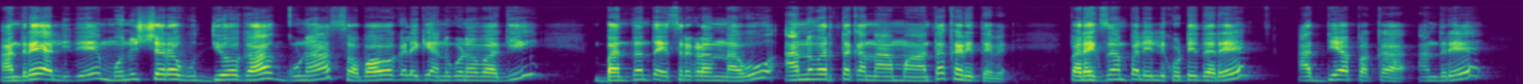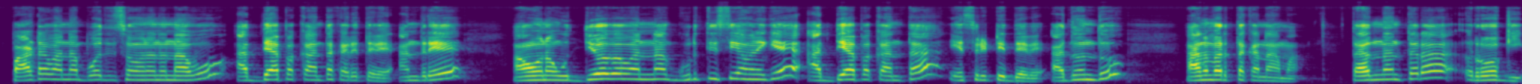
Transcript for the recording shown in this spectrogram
ಅಂದರೆ ಅಲ್ಲಿದೆ ಮನುಷ್ಯರ ಉದ್ಯೋಗ, ಗುಣ, ಸ್ವಭಾವಗಳಿಗೆ ಅನುಗುಣವಾಗಿ ಬಂದಂಥ ಹೆಸರುಗಳನ್ನು ನಾವು ಅನ್ವರ್ತಕ ನಾಮ ಅಂತ ಕರಿತೇವೆ. ಫಾರ್ ಎಕ್ಸಾಂಪಲ್ ಇಲ್ಲಿ ಕೊಟ್ಟಿದ್ದಾರೆ ಅಧ್ಯಾಪಕ ಅಂದರೆ ಪಾಠವನ್ನು ಬೋಧಿಸುವವನನ್ನು ನಾವು ಅಧ್ಯಾಪಕ ಅಂತ ಕರಿತೇವೆ. ಅಂದರೆ ಅವನ ಉದ್ಯೋಗವನ್ನು ಗುರುತಿಸಿ ಅವನಿಗೆ ಅಧ್ಯಾಪಕ ಅಂತ ಹೆಸರಿಟ್ಟಿದ್ದೇವೆ. ಅದೊಂದು ಅನ್ವರ್ತಕ ನಾಮ. ತದನಂತರ ರೋಗಿ.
